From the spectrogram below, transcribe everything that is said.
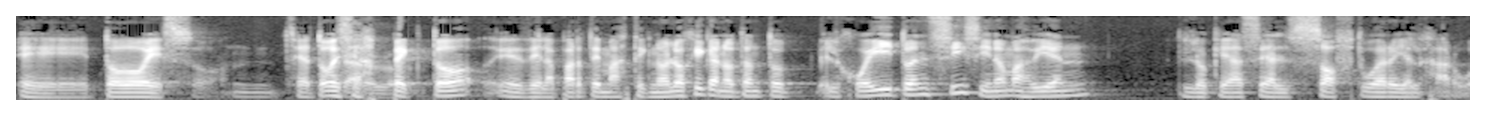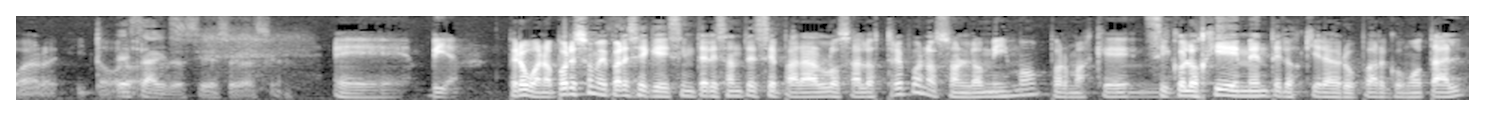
eh, todo eso. O sea, todo ese Claro, aspecto eh, de la parte más tecnológica, no tanto el jueguito en sí, sino más bien lo que hace al software y al hardware y todo. Exacto, sí, eso iba a decir. Eh, bien. Pero bueno, por eso me parece que es interesante separarlos a los tres, pues no son lo mismo, por más que Mm. psicología y mente los quiera agrupar como tal.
